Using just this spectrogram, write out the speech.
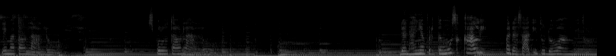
lima tahun lalu, 10 tahun lalu, dan hanya bertemu sekali pada saat itu doang gitu loh.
